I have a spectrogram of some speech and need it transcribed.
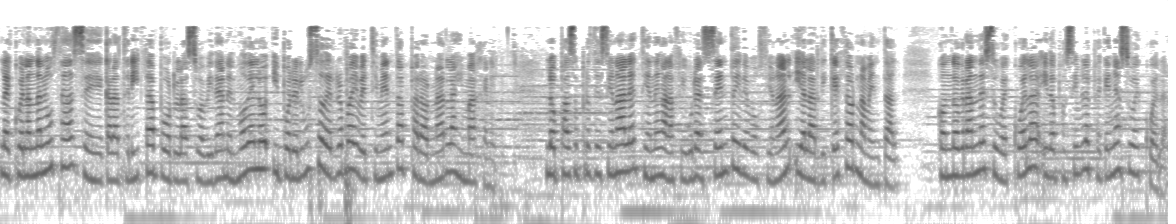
La escuela andaluza se caracteriza por la suavidad en el modelo y por el uso de ropa y vestimentas para ornar las imágenes. Los pasos procesionales tienden a la figura exenta y devocional y a la riqueza ornamental, con dos grandes subescuelas y dos posibles pequeñas subescuelas.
